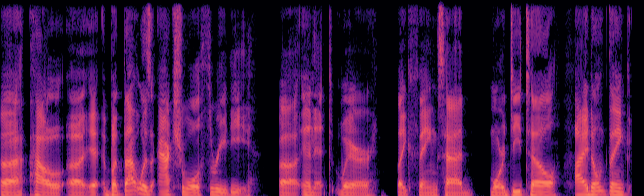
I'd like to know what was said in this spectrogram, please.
uh how uh it, but that was actual 3D uh in it where like things had more detail. I don't think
